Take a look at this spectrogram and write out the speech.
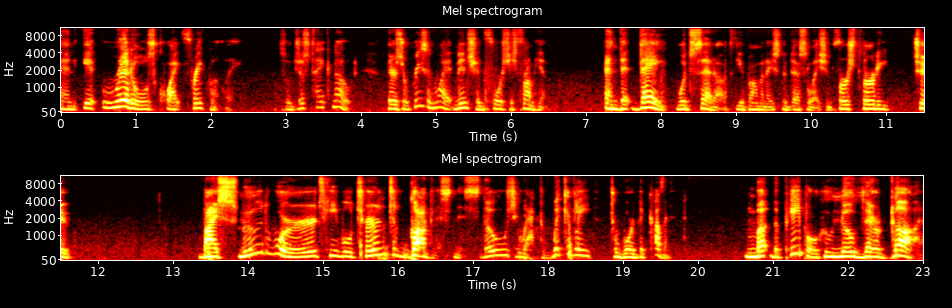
and it riddles quite frequently. So just take note. There's a reason why it mentioned forces from him, and that they would set up the abomination of desolation. Verse 32. By smooth words he will turn to godlessness those who act wickedly toward the covenant. But the people who know their God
